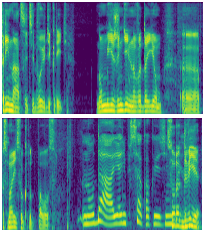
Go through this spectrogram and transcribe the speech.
13 и двое в декрете. Но мы еженедельно выдаем, э, посмотрите, сколько тут полос. Ну да, я не представляю, как ее ежедневно. 42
